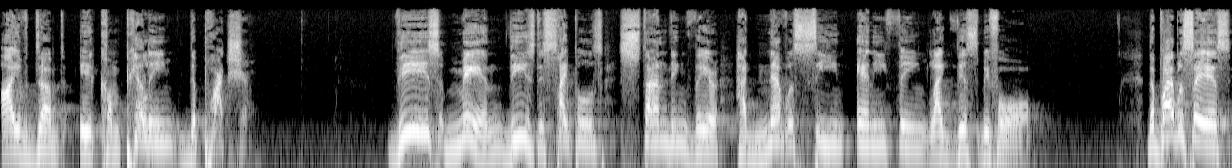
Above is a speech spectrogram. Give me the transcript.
I have dubbed a compelling departure. These men, these disciples standing there, had never seen anything like this before. The Bible says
